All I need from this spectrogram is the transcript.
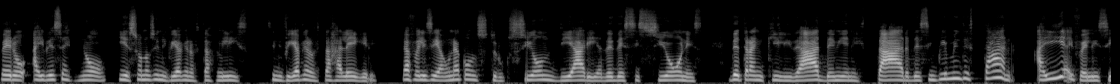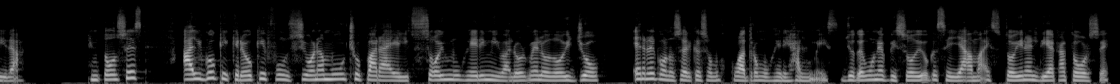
Pero hay veces no, y eso no significa que no estás feliz, significa que no estás alegre. La felicidad es una construcción diaria de decisiones, de tranquilidad, de bienestar, de simplemente estar. Ahí hay felicidad. Entonces, algo que creo que funciona mucho para el soy mujer y mi valor me lo doy yo es reconocer que somos cuatro mujeres al mes. Yo tengo un episodio que se llama Estoy en el día 14,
